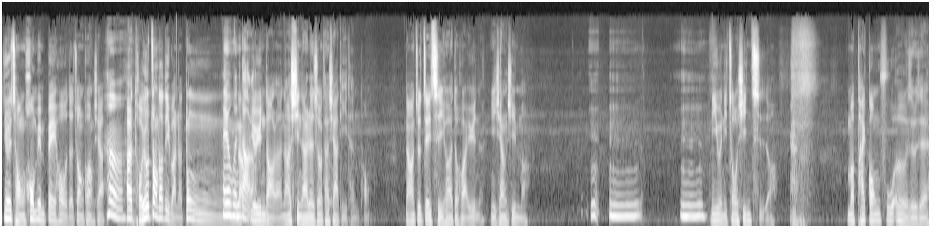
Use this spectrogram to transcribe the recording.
因为从后面背后的状况下，哼他的头又撞到地板了，咚，他又昏倒了，又晕倒了。然后醒来的时候，他下体疼痛，然后就这一次以后，他都怀孕了。你相信吗？嗯嗯嗯，你以为你周星驰哦？我们拍功夫二是不是？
